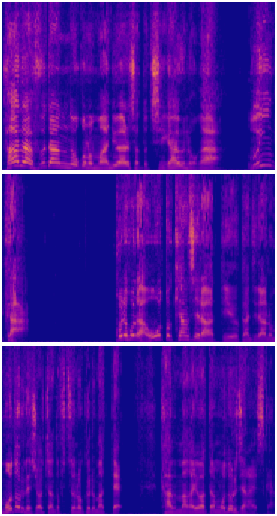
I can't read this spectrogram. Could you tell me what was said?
ただ普段のこのマニュアル車と違うのがウインカーこれほらオートキャンセラーっていう感じであの戻るでしょ？ちゃんと普通の車って。カーブ曲がり終わったら戻るじゃないですか。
